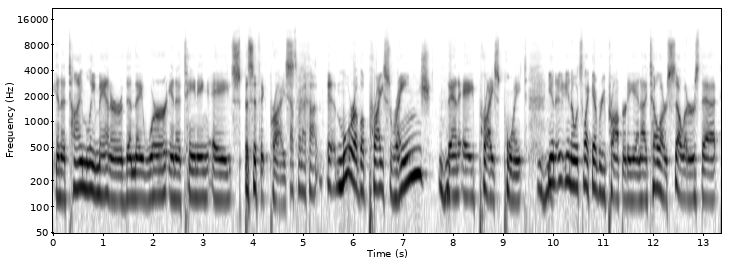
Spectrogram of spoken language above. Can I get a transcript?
in a timely manner than they were in attaining a specific price. That's what I thought. Uh, more of a price range mm-hmm. than a price point. Mm-hmm. You know, you know, it's like every property, and I tell our sellers that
